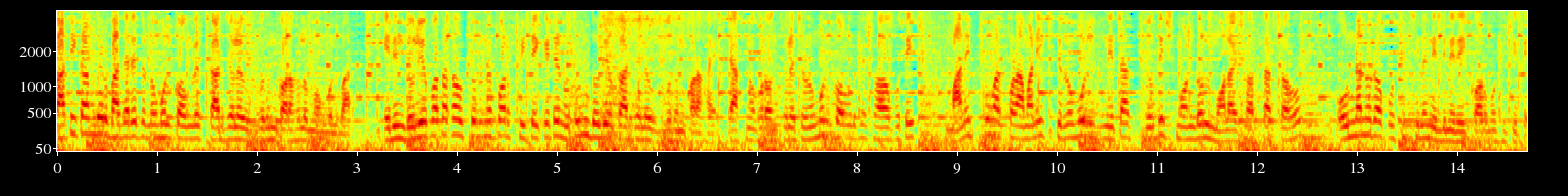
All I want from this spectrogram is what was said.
কাটিকান্দর বাজারে তৃণমূল কংগ্রেস কার্যালয় উদ্বোধন করা হলো মঙ্গলবার। এদিন দলীয় পতাকা উত্তোলনের পর ফিতে কেটে নতুন দলীয় কার্যালয় উদ্বোধন করা হয়। চাকনগর অঞ্চলে তৃণমূল কংগ্রেসের সভাপতি মানিক কুমার প্রামাণিক, তৃণমূল নেতা জ্যোতিষ মণ্ডল, মলয় সরকার সহ অন্যান্যরা উপস্থিত ছিলেন এদিনের এই কর্মসূচিতে।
